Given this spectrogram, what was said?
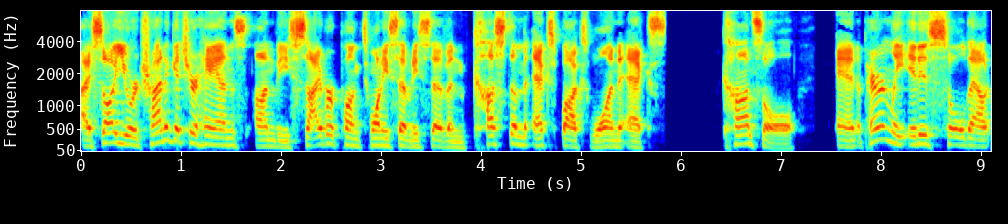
I saw you were trying to get your hands on the Cyberpunk 2077 custom Xbox One X console, and apparently it is sold out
